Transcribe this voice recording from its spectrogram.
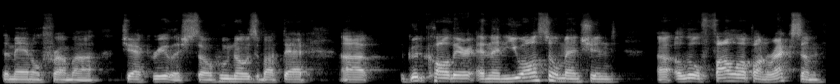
the mantle from uh, Jack Grealish. So who knows about that? Uh, good call there. And then you also mentioned uh, a little follow up on Wrexham.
